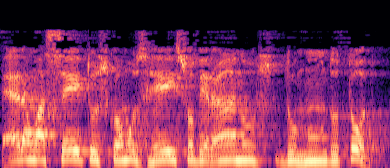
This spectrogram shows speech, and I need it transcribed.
eram aceitos como os reis soberanos do mundo todo.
